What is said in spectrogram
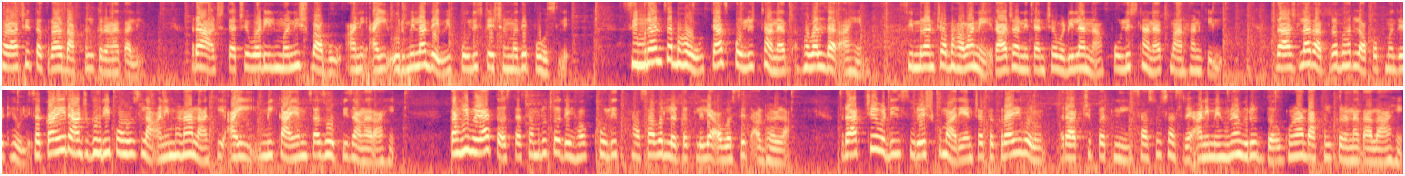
छळाची तक्रार दाखल करण्यात आली. राज त्याचे वडील मनीष बाबू आणि आई उर्मिला देवी पोलीस स्टेशनमध्ये पोहोचले. सिमरनचा भाऊ त्याच पोलीस ठाण्यात हवालदार आहे. सिमरनच्या भावाने राज आणि त्यांच्या वडिलांना पोलीस ठाण्यात मारहाण केली. राजला रात्रभर लॉकअपमध्ये ठेवले. सकाळी राज घरी पोहोचला आणि म्हणाला की आई मी कायमचा झोपी जाणार आहे. काही वेळातच त्याचा मृतदेह खोलीत फासावर लटकलेल्या अवस्थेत आढळला. राजचे वडील सुरेश कुमार यांच्या तक्रारीवरून राजची पत्नी सासू सासरे आणि मेहुण्याविरुद्ध गुन्हा दाखल करण्यात आला आहे.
